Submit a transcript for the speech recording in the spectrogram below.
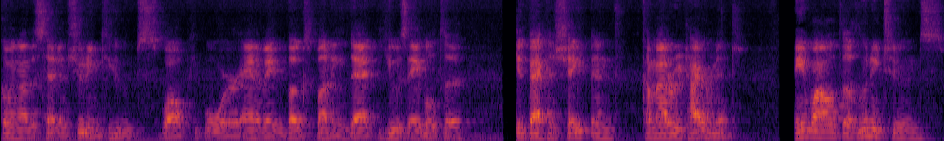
going on the set and shooting cubes while people were animating Bugs Bunny that he was able to get back in shape and come out of retirement. Meanwhile, the Looney Tunes,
